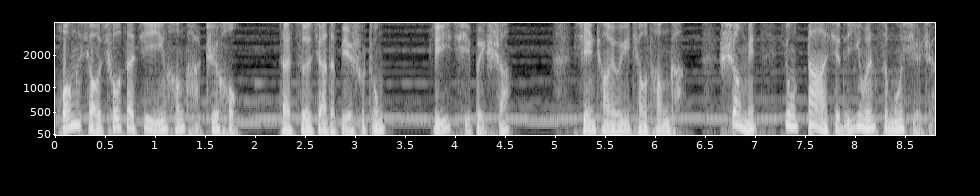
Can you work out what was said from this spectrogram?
黄小秋在寄银行卡之后，在自家的别墅中离奇被杀。现场有一条唐卡，上面用大写的英文字母写着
